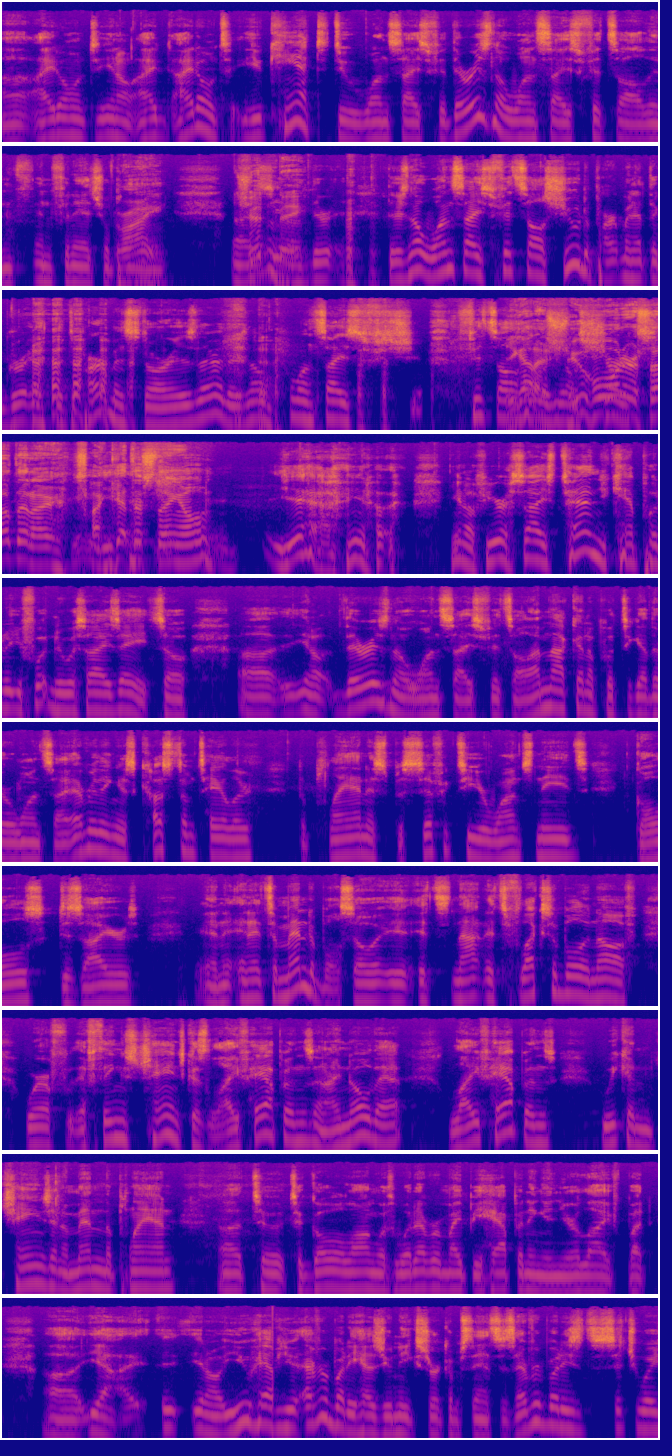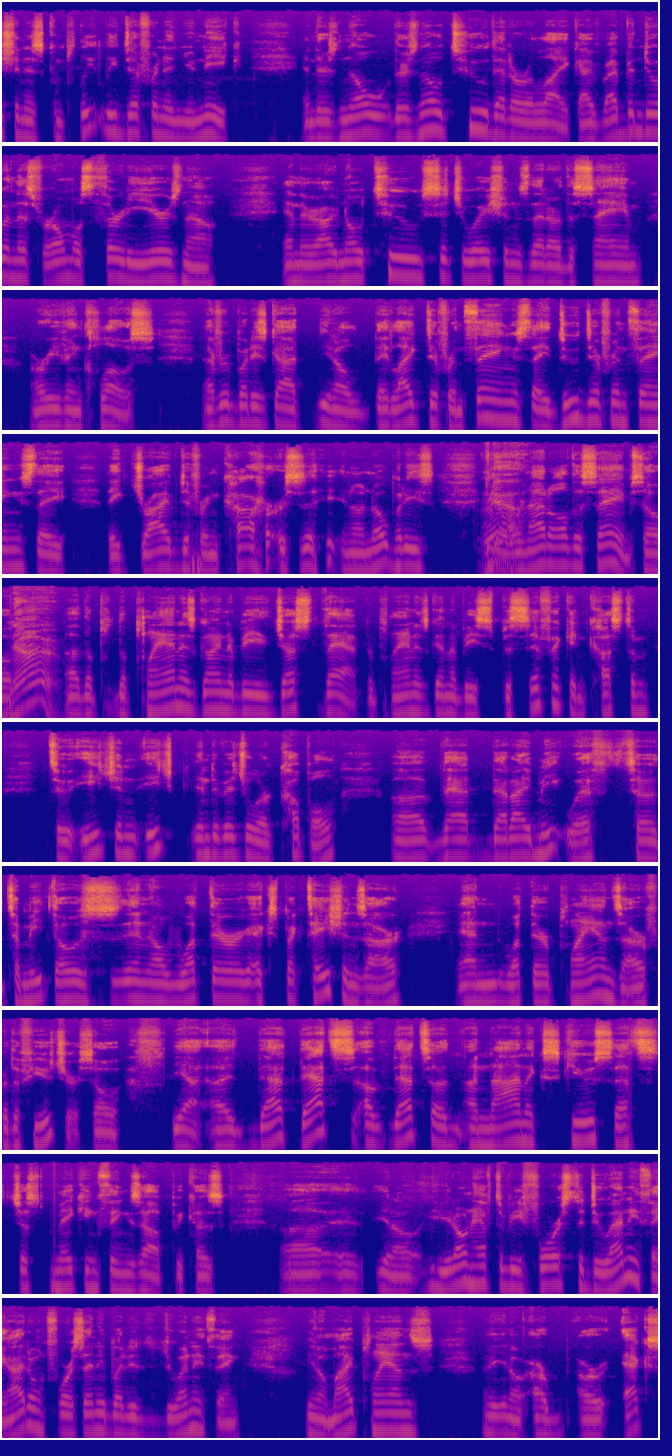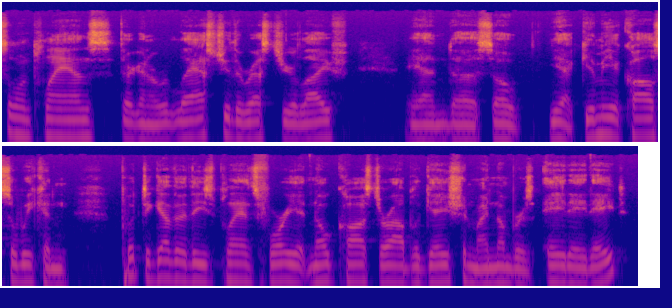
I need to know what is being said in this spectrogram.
Uh, I don't, you know, I, I don't, you can't do one size fit. There is no one size fits all in, in financial planning. Right. Shouldn't be. Know, there, there's no one size fits all shoe department at the, at the department store, is there? There's no one size sh- fits all. You got a shoehorn or something? I, I can get this thing on. Yeah, you know, you know, if you're a size ten, you can't put your foot into a size eight. So, uh, you know, there is no one size fits all. I'm not going to put together a one size. Everything is custom tailored. The plan is specific to your wants, needs, goals, desires, and and it's amendable. So it, it's not it's flexible enough where if, if things change because life happens, and I know that life happens, we can change and amend the plan uh, to to go along with whatever might be happening in your life. But uh, yeah, you know, you have you everybody has unique circumstances. Everybody's situation is completely different and unique, and there's no there's no two that are alike. I've I've been doing this for almost 30 years now and there are no two situations that are the same or even close. Everybody's got, you know, they like different things, they do different things, they they drive different cars. you know, nobody's, you yeah. know, we're not all the same. So no. uh, the the plan is going to be just that. The plan is going to be specific and custom to each and each individual or couple. Uh, that that I meet with to to meet those you know what their expectations are and what their plans are for the future. So, yeah, uh, that that's a, that's a, a non-excuse. That's just making things up because uh, you know you don't have to be forced to do anything. I don't force anybody to do anything. You know, my plans, uh, you know, are are excellent plans. They're going to last you the rest of your life. And uh, so, yeah, give me a call so we can put together these plans for you at no cost or obligation. My number is 888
